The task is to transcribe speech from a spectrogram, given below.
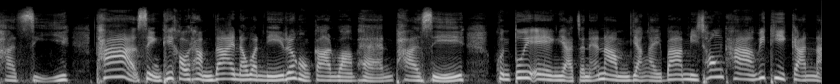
ภาษี ถ้าสิ่งที่เขาทำได้นะวันนี้เรื่องของการวางแผนภาษี คุณตุ้ยเองอยากจะแนะนำยังไงบ้างมีช่องทางวิธีการไหน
